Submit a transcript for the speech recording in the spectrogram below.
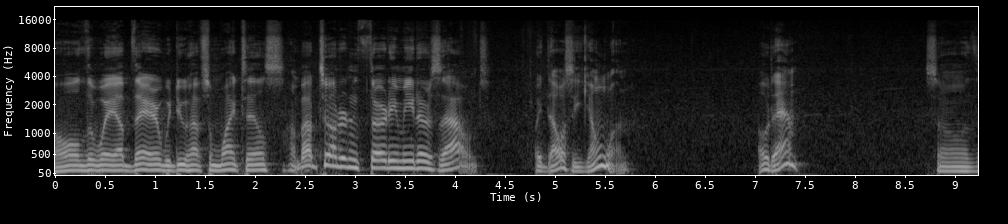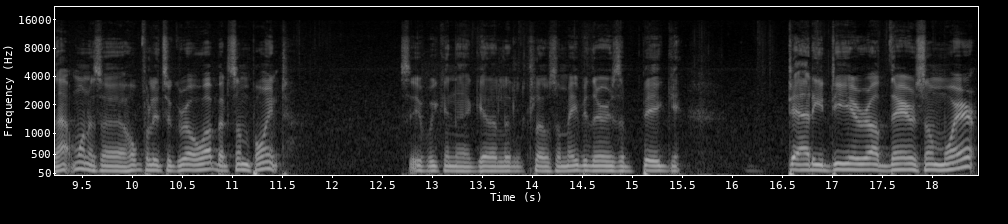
All the way up there, we do have some whitetails, about 230 meters out. Wait, that was a young one. Oh, damn. So that one is uh, hopefully to grow up at some point. See if we can uh, get a little closer. Maybe there is a big daddy deer up there somewhere.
